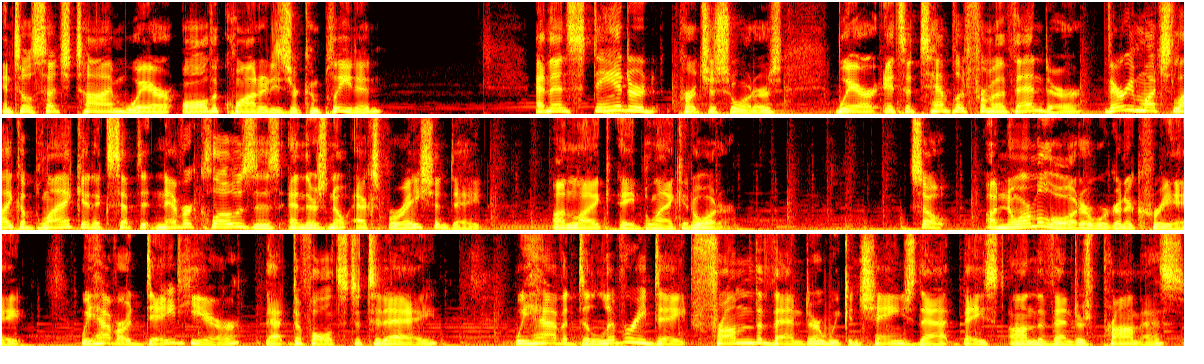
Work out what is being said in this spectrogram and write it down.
until such time where all the quantities are completed. And then standard purchase orders, where it's a template from a vendor, very much like a blanket, except it never closes and there's no expiration date, unlike a blanket order. So, a normal order we're going to create we have our date here, that defaults to today. We have a delivery date from the vendor. We can change that based on the vendor's promise.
